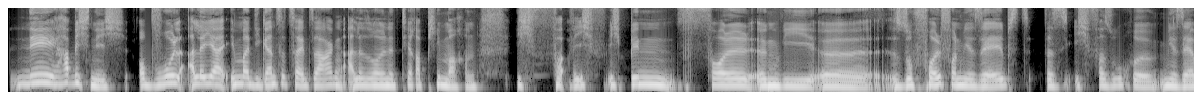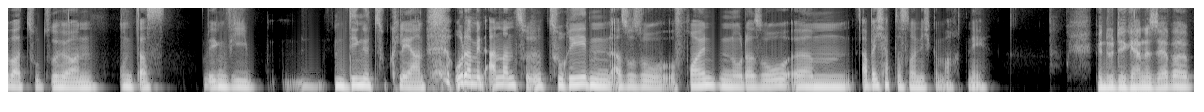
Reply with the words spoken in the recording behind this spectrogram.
Nee, habe ich nicht. Obwohl alle ja immer die ganze Zeit sagen, alle sollen eine Therapie machen. Ich, ich, ich bin voll irgendwie äh, so voll von mir selbst, dass ich versuche, mir selber zuzuhören und das irgendwie Dinge zu klären. Oder mit anderen zu, zu reden, also so Freunden oder so. Ähm, aber ich habe das noch nicht gemacht, nee. Wenn du dir gerne selber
